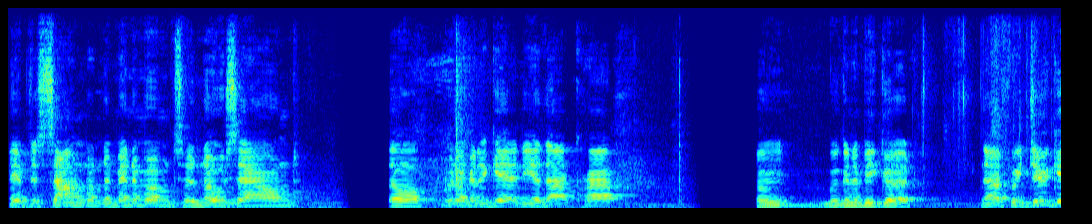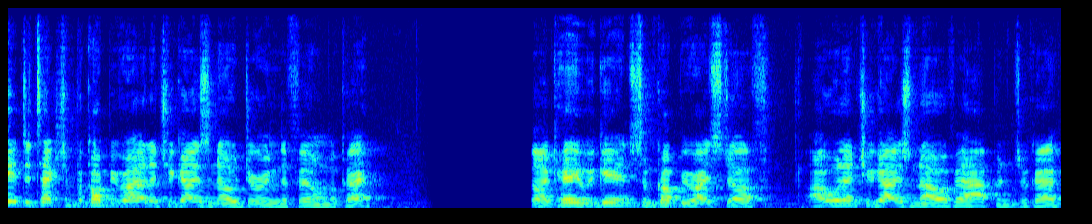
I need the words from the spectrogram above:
We have the sound on the minimum to no sound, so we're not gonna get any of that crap. So we're gonna be good. Now, if we do get detection for copyright, I'll let you guys know during the film, okay? Like, hey, we're getting some copyright stuff. I will let you guys know if it happens, okay?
